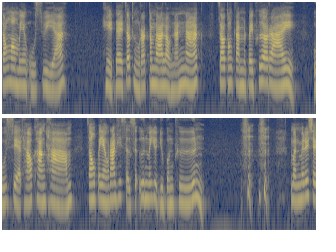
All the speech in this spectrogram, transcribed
จ้องมองมายังอูเสวีย เหตุใดเจ้าถึงรักตำราเหล่านั้นนัก เจ้าต้องการมันไปเพื่ออะไร อูเสียเท้าคางถาม จ้องไปยังร่างที่เสือกสะอื้นไม่หยุดอยู่บนพื้น มันไม่ได้ใช้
